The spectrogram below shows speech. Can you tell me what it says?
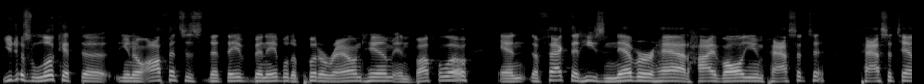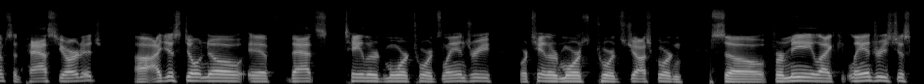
you just look at the, you know, offenses that they've been able to put around him in Buffalo and the fact that he's never had high volume pass, att- pass attempts and pass yardage. Uh, I just don't know if that's tailored more towards Landry or tailored more towards Josh Gordon. So for me, like Landry's just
